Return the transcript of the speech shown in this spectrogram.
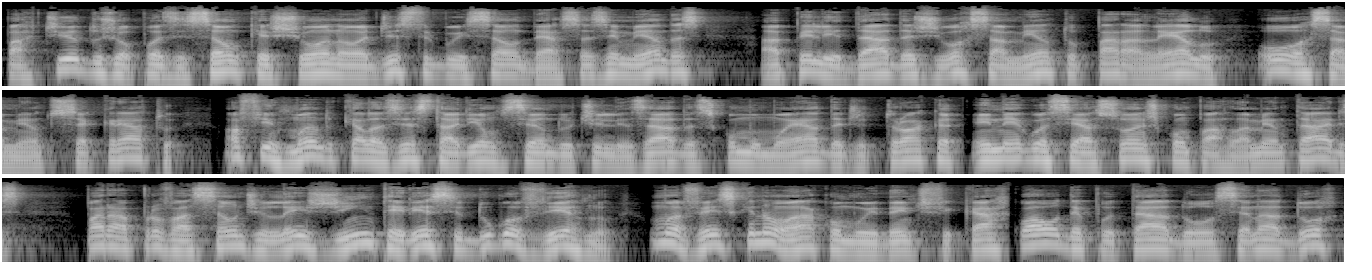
partidos de oposição questionam a distribuição dessas emendas, apelidadas de orçamento paralelo ou orçamento secreto, afirmando que elas estariam sendo utilizadas como moeda de troca em negociações com parlamentares para a aprovação de leis de interesse do governo, uma vez que não há como identificar qual deputado ou senador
